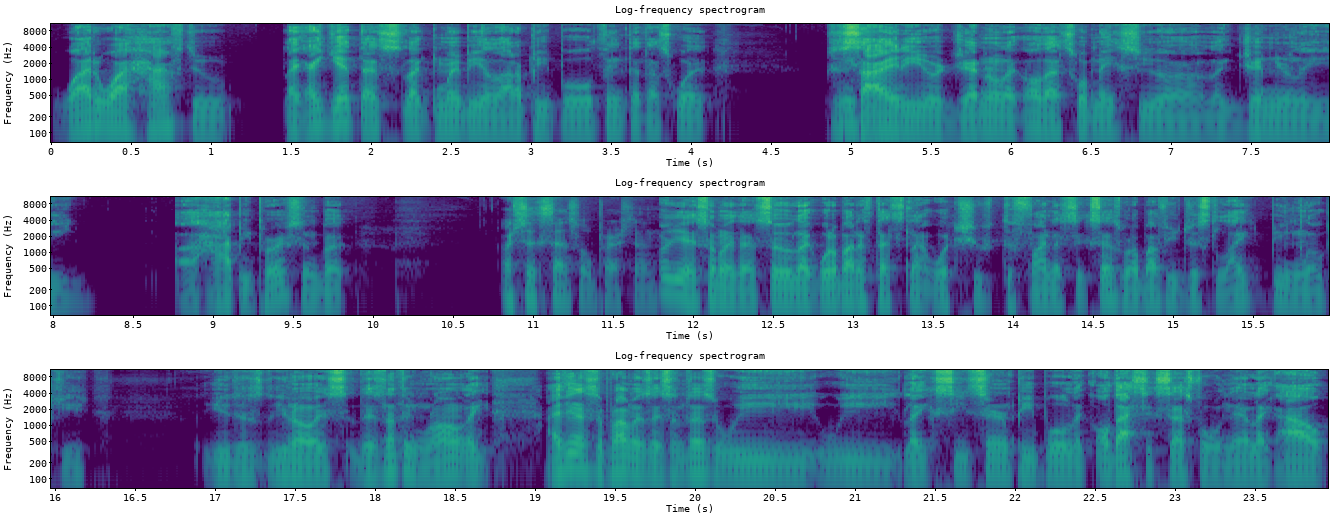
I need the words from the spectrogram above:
why do I have to? Like, I get that's like maybe a lot of people think that that's what society or general like, oh, that's what makes you a like genuinely a happy person. But or successful person. Oh yeah, something like that. So like, what about if that's not what you define as success? What about if you just like being low key? You just you know, it's there's nothing wrong. Like I think that's the problem is like sometimes we we like see certain people like oh that's successful when they're like out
